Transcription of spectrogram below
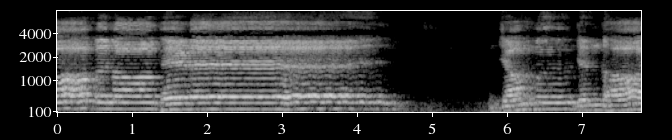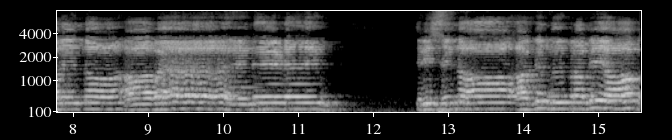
ਪਾਪ ਨਾ ਫੇੜੈ ਜਮ ਜੰਧਾਰ ਨਾ ਆਵੈ ਨੇੜੇ। ਤ੍ਰਿਸ਼ਨਾ ਅਗਨ ਪ੍ਰਭ ਆਪ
